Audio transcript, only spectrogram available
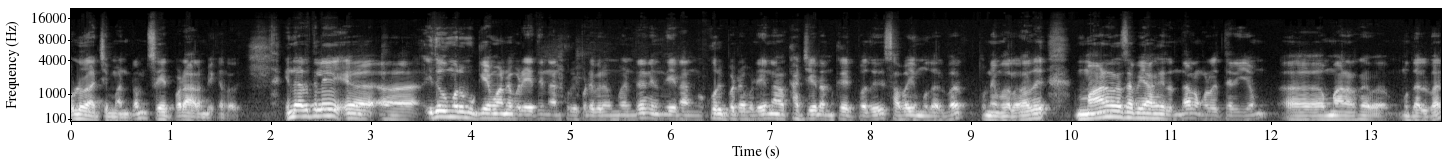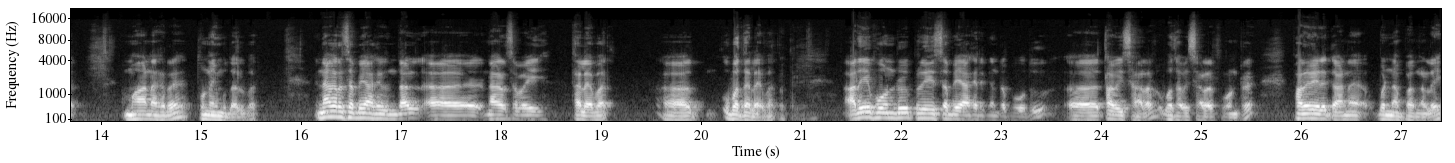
உள்ளூராட்சி மன்றம் செயற்பட ஆரம்பிக்கிறது இந்த இடத்துல இதுவும் ஒரு முக்கியமான விடயத்தை நான் குறிப்பிட விரும்புகின்றேன் இந்த நான் குறிப்பிட்டபடியே நான் கட்சியிடம் கேட்பது சபை முதல்வர் துணை முதல்வர். அதாவது மாநகர சபையாக இருந்தால் உங்களுக்கு தெரியும் மாநகர முதல்வர் மாநகர துணை முதல்வர். நகர சபையாக இருந்தால் நகரசபை தலைவர் உபதலைவர் அதே போன்று பிரதேச சபையாக இருக்கின்ற போது தவிசாளர் உபதவிசாளர் போன்ற பதவிகளுக்கான விண்ணப்பங்களை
